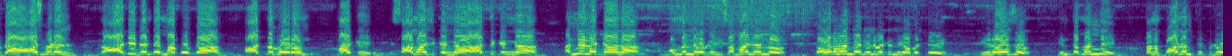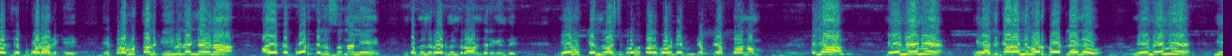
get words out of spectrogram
ఒక హాస్పిటల్. ఆడిట్ అంటే మాకు ఒక ఆత్మగౌరవం. మాకు సామాజికంగా ఆర్థికంగా అన్ని రకాల మమ్మల్ని ఒక ఈ సమాజంలో గౌరవంగా నిలబెట్టింది కాబట్టి ఈరోజు ఇంతమంది తన బాధను చెప్పుకో చెప్పుకోవడానికి ఈ ప్రభుత్వాలకు ఈ విధంగా అయినా మా యొక్క గోడ తెలుస్తుందని ఇంతమంది రోడ్డు మీద రావడం జరిగింది. మేము కేంద్ర రాష్ట్ర ప్రభుత్వాలకు ఒకటే విజ్ఞప్తి చెప్తా ఉన్నాం. అయ్యా మేమేమి మీ అధికారాన్ని కోరుకోవట్లేదు మేమేమి మీ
